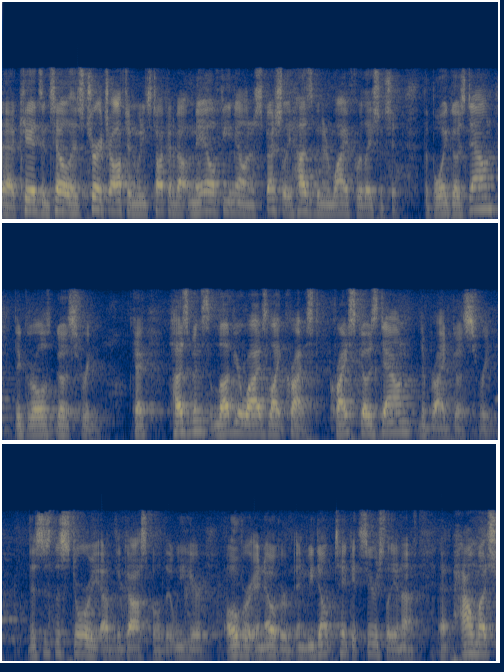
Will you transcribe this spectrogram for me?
uh, kids and tell his church often when he's talking about male, female, and especially husband and wife relationship. The boy goes down, the girl goes free. Okay? Husbands, love your wives like Christ. Christ goes down, the bride goes free. This is the story of the gospel that we hear over and over, and we don't take it seriously enough. Uh, how much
